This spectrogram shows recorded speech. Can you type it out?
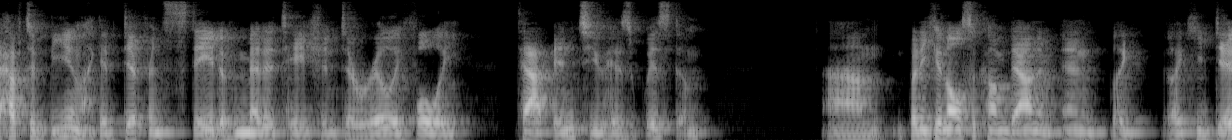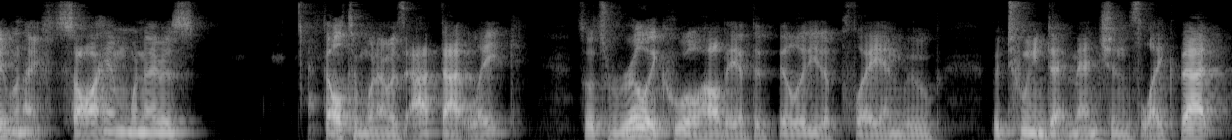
have to be in like a different state of meditation to really fully tap into his wisdom. Um, but he can also come down and, and like like he did when I saw him when I was felt him when I was at that lake. So it's really cool how they have the ability to play and move between dimensions like that.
